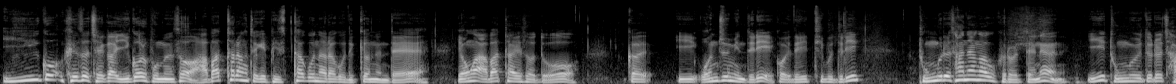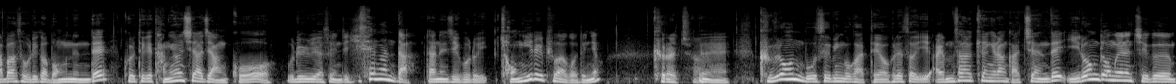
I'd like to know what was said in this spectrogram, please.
이거 그래서 제가 이걸 보면서 아바타랑 되게 비슷하구나라고 느꼈는데 영화 아바타에서도 그러니까 이 원주민들이 거의 네이티브들이 동물을 사냥하고 그럴 때는 이 동물들을 잡아서 우리가 먹는데 그걸 되게 당연시하지 않고 우리를 위해서 이제 희생한다라는 식으로 경의를 표하거든요. 그렇죠. 네, 그런 모습인 것 같아요. 그래서 이 암살행위랑 같이 했는데 이런 경우에는 지금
